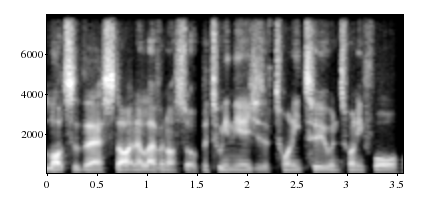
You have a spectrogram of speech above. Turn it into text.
Lots of their starting 11 are sort of between the ages of 22 and 24.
